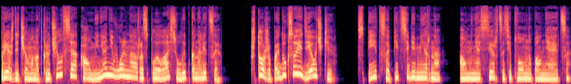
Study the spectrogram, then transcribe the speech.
Прежде чем он отключился, а у меня невольно расплылась улыбка на лице. «Что же, пойду к своей девочке». Спит, сопит себе мирно, а у меня сердце теплом наполняется.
